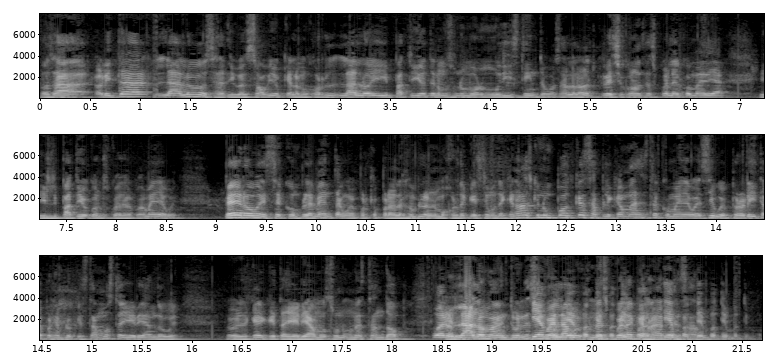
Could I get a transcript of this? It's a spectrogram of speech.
O sea, ahorita Lalo, o sea, digo, es obvio que a lo mejor Lalo y Pato y yo tenemos un humor muy distinto. O sea, Lalo creció con otra escuela de comedia y Pato y yo con otra escuela de comedia, güey. Pero, güey, se complementan, güey, porque por ejemplo, a lo mejor de que decimos, de que no, es que en un podcast aplica más esta comedia, güey, sí, güey, pero ahorita, por ejemplo, que estamos tallereando, güey, que, que tallereamos un, un stand-up, Bueno, Lalo me aventó una Tiempo, escuela, güey, una tiempo, escuela tiempo, que no había tiempo, tiempo, tiempo, tiempo.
